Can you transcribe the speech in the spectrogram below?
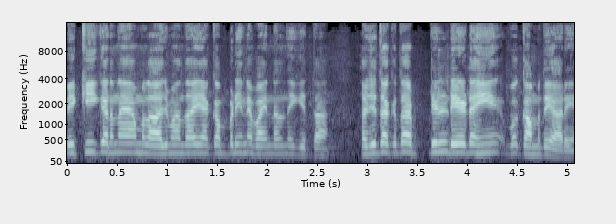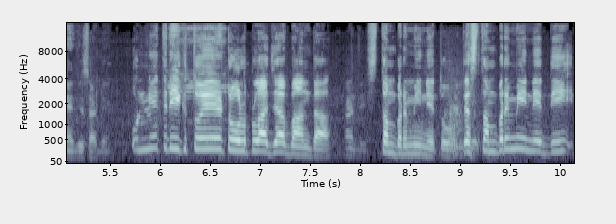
ਵੀ ਕੀ ਕਰਨਾ ਹੈ, ਮੁਲਾਜ਼ਮਾਂ ਦਾ ਜਾਂ ਕੰਪਨੀ ਨੇ ਫਾਈਨਲ ਨਹੀਂ ਕੀਤਾ। ਹਜੇ ਤੱਕ ਤਾਂ ਟਿਲ ਡੇਟ ਅਸੀਂ ਵ- ਕੰਮ ਤੇ ਆ ਰਹੇ ਹਾਂ ਜੀ ਸਾਡੇ। 19 ਤਰੀਕ ਤੋਂ ਇਹ ਟੋਲ ਪਲਾਜ਼ਾ ਬੰਦ ਆ ਹਾਂਜੀ। ਸਤੰਬਰ ਮਹੀਨੇ ਤੋਂ। ਤੇ ਸਤੰਬਰ ਮਹੀਨੇ ਦੀ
